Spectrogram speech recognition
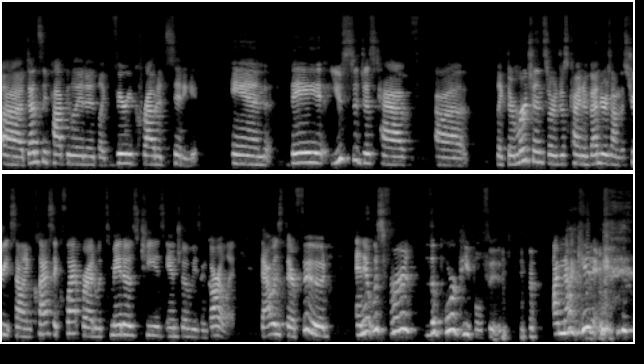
uh, densely populated, like very crowded city. and they used to just have uh, like their merchants or just kind of vendors on the street selling classic flatbread with tomatoes, cheese, anchovies, and garlic. That was their food, and it was for the poor people food. I'm not kidding.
